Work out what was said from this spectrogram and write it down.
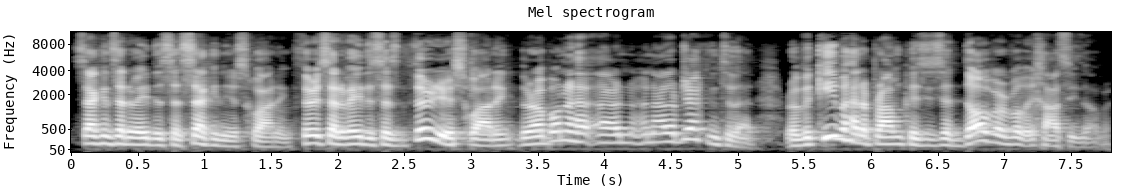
Second set of Edus says second year squatting. Third set of Edus says the third year squatting. The Rabbanon are not objecting to that. Rav Akiva had a problem because he said Dover v'lechatzi Dover.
